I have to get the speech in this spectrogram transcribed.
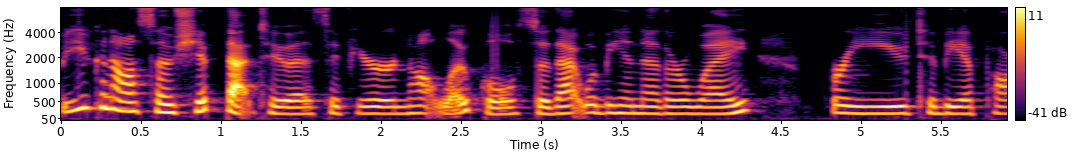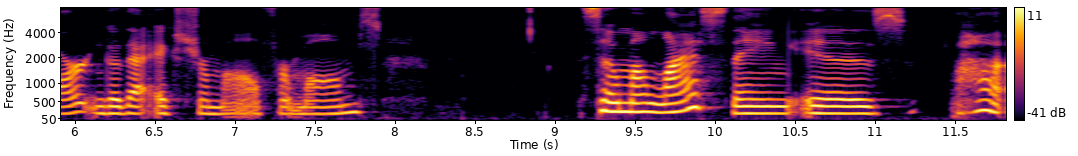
But you can also ship that to us if you're not local. So that would be another way for you to be a part and go that extra mile for moms. So, my last thing is I,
